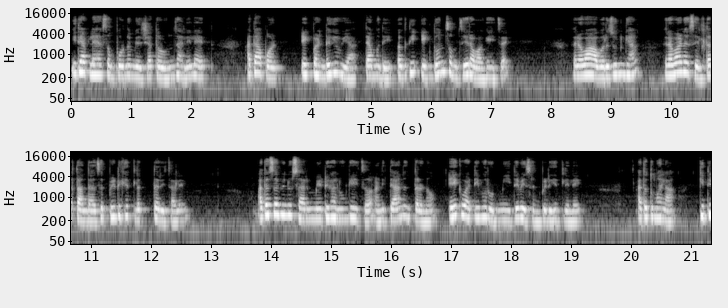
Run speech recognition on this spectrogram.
इथे आपल्या ह्या संपूर्ण मिरच्या तळून झालेल्या आहेत. आता आपण एक भांडं घेऊया. त्यामध्ये अगदी एक दोन चमचे रवा घ्यायचा आहे रवा आवर्जून घ्या. रवा नसेल तर तांदळाचं पीठ घेतलं तरी चालेल. आता चवीनुसार मीठ घालून घ्यायचं आणि त्यानंतरनं एक वाटी भरून मी इथे बेसन पीठ घेतलेलं आहे आता तुम्हाला किती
